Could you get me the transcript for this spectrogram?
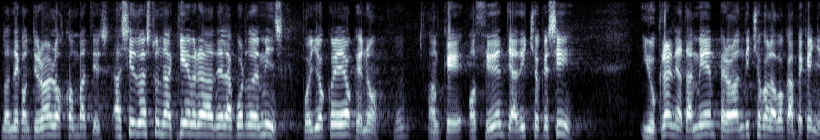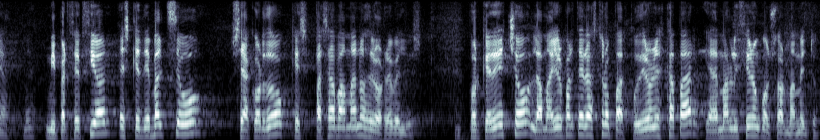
donde continuaron los combates? ¿Ha sido esto una quiebra del acuerdo de Minsk? Pues yo creo que no. ¿eh? Aunque Occidente ha dicho que sí, y Ucrania también, pero lo han dicho con la boca pequeña. ¿eh? Mi percepción es que Debaltsevo se acordó que pasaba a manos de los rebeldes. Porque de hecho la mayor parte de las tropas pudieron escapar y además lo hicieron con su armamento.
